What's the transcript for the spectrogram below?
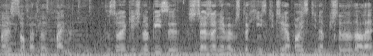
To jest super, to jest fajne. Tu są jakieś napisy. Szczerze nie wiem, czy to chiński, czy japoński. Napiszę na dole.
